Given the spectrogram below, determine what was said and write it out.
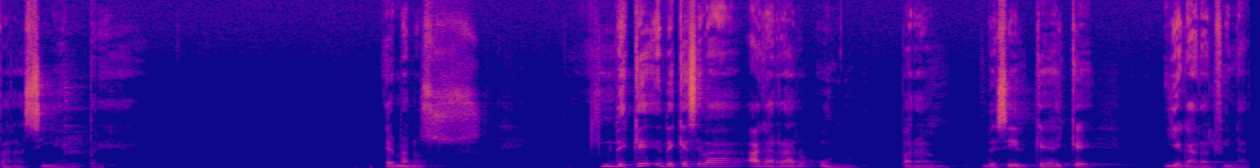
para siempre. Hermanos, ¿de qué, ¿de qué se va a agarrar uno para decir que hay que llegar al final?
